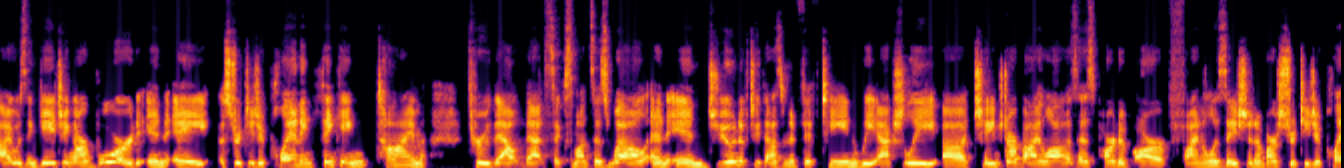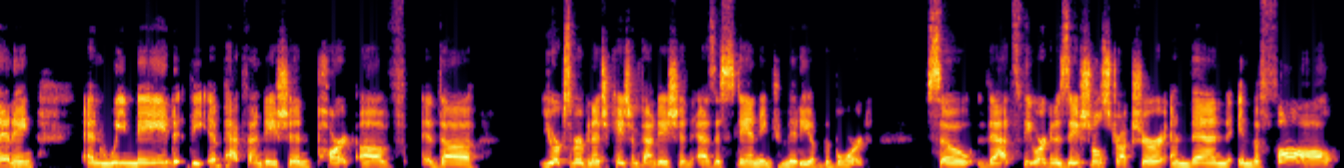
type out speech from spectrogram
I was engaging our board in a, strategic planning thinking time throughout that six months as well. And in June of 2015, we actually uh, changed our bylaws as part of our finalization of our strategic planning. And we made the Impact Foundation part of the York Suburban Education Foundation as a standing committee of the board. So that's the organizational structure. And then in the fall,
